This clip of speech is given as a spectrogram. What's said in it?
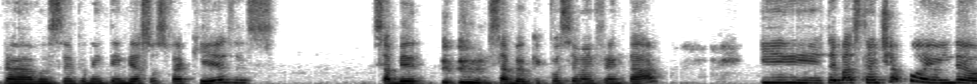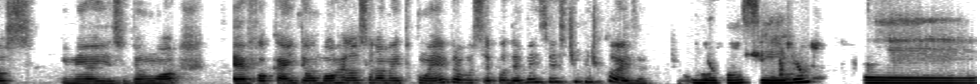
para você poder entender as suas fraquezas, saber saber o que, você vai enfrentar e ter bastante apoio em Deus em meio a isso. Ter um é focar em ter um bom relacionamento com Ele para você poder vencer esse tipo de coisa. O meu conselho é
